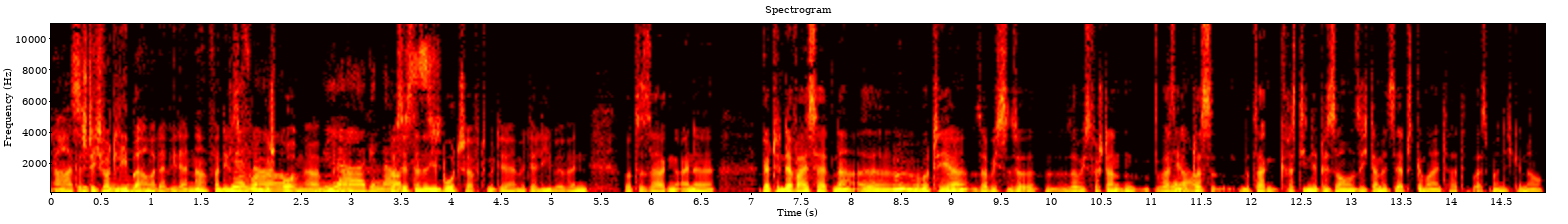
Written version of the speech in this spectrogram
Ah, das Sie Stichwort finden, Liebe haben wir da wieder, ne? von dem Sie vorhin Genau. gesprochen haben. Ja, genau. Was ist denn die Botschaft mit der, mit der Liebe, wenn sozusagen eine Göttin der Weisheit, ne? Äh, Mhm, Othea, so habe ich es so, so hab verstanden. Weiß nicht, ob Genau. das sozusagen Christine Pison sich damit selbst gemeint hat, weiß man nicht genau.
